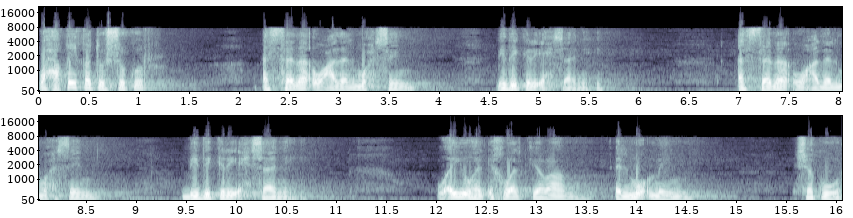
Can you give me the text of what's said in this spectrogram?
وحقيقة الشكر الثناء على المحسن بذكر إحسانه. الثناء على المحسن بذكر إحسانه. وأيها الأخوة الكرام المؤمن شكور.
